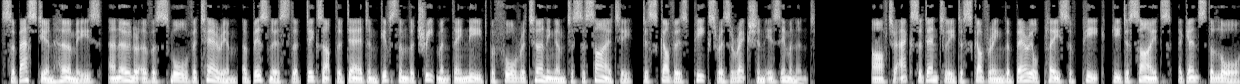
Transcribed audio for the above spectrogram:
Sebastian Hermes, an owner of a small vitarium a business that digs up the dead and gives them the treatment they need before returning them to society, discovers Peak's resurrection is imminent. After accidentally discovering the burial place of Peak, he decides, against the law,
